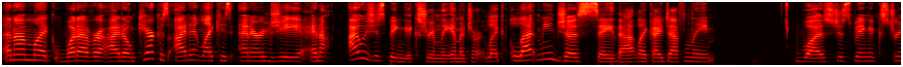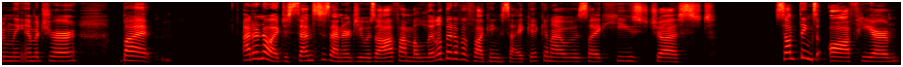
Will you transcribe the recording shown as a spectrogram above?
And I'm like, whatever, I don't care because I didn't like his energy and I, I was just being extremely immature. Like, let me just say that. Like, I definitely was just being extremely immature. But I don't know. I just sensed his energy was off. I'm a little bit of a fucking psychic. And I was like, he's just, something's off here.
